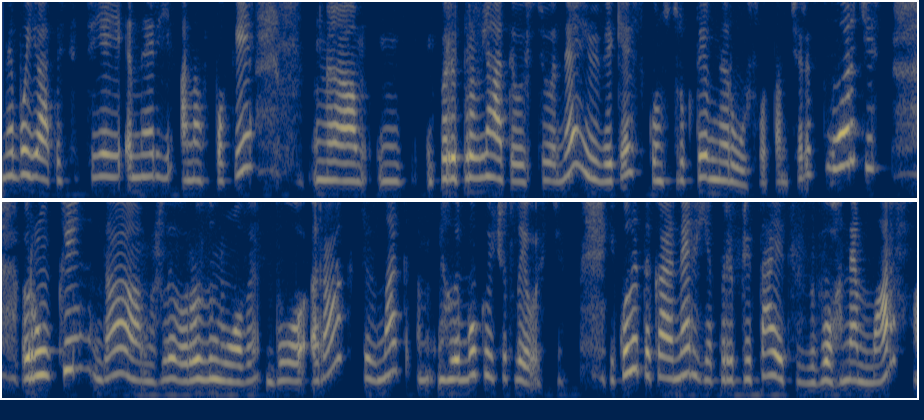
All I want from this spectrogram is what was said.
не боятися цієї енергії, а навпаки, переправляти ось цю енергію в якесь конструктивне русло, там через творчість, руки, да, можливо, розмови. Бо рак це знак глибокої чутливості. І коли така енергія переплітається з вогнем Марса,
